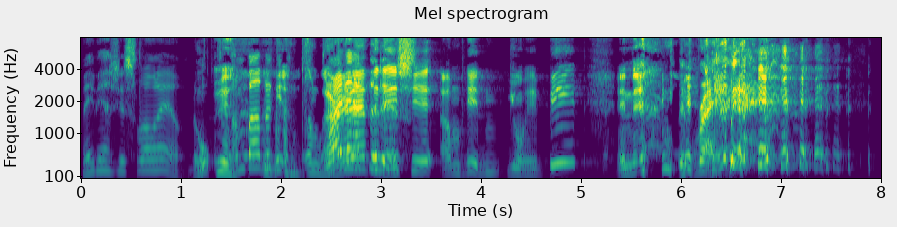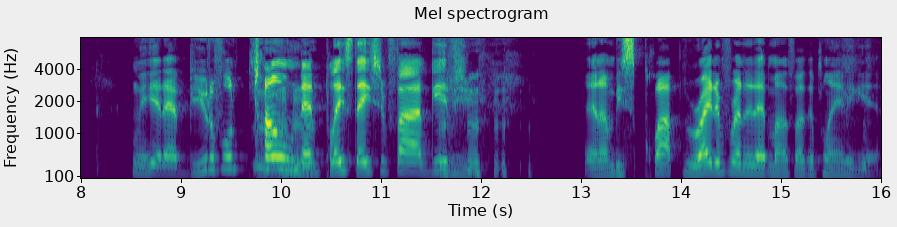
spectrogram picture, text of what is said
Maybe I should slow down. Nope. I'm about to get I'm- right, after, this. shit. I'm hitting. You gonna hit beep, and then right. we hear that beautiful tone Mhm. that PlayStation 5 gives you. and I'm be plopped right in front of that motherfucker playing again.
